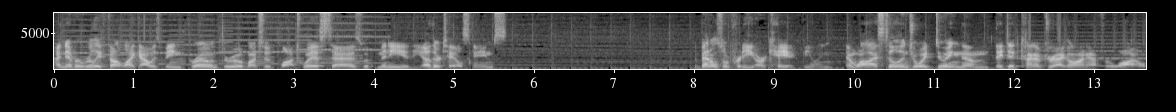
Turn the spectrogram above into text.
I never really felt like I was being thrown through a bunch of plot twists as with many of the other Tales games. The battles were pretty archaic feeling, and while I still enjoyed doing them, they did kind of drag on after a while.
